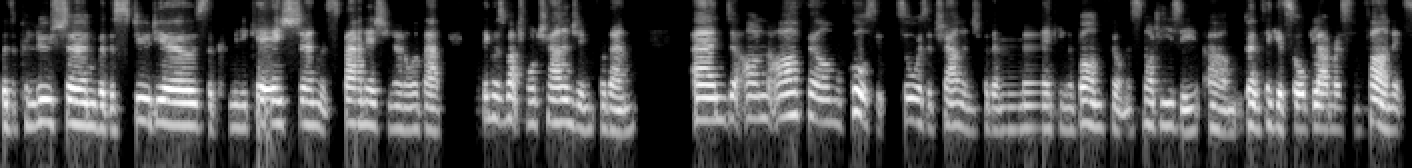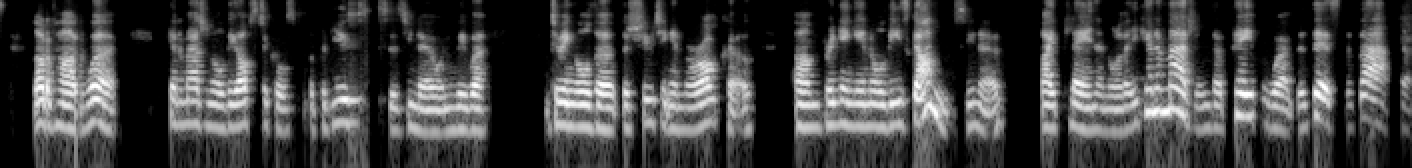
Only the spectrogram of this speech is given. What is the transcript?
with the pollution, with the studios, the communication, the Spanish, you know, and all of that. I think it was much more challenging for them. And on our film, of course, it's always a challenge for them making a Bond film. It's not easy. Um, don't think it's all glamorous and fun. It's a lot of hard work. You can imagine all the obstacles for the producers, you know, when we were doing all the, the shooting in Morocco, um, bringing in all these guns, you know, by plane and all of that. You can imagine the paperwork, the this, the that, the,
